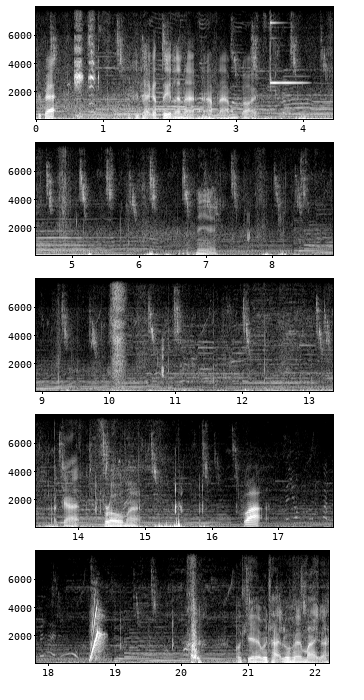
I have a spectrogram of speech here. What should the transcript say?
พี่แพะพี่แพะก็ตื่นแล้วนะ อาบน้ำก่อน นี่ อากาศโฟลว์มาก ว่า โอเค ไปถ่ายรูปให้ใหม่ก่อน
